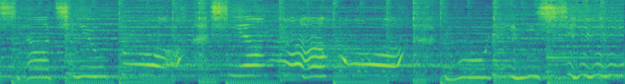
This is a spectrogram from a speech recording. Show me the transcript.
声唱，歌声喊，女人心。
